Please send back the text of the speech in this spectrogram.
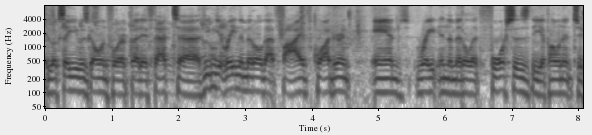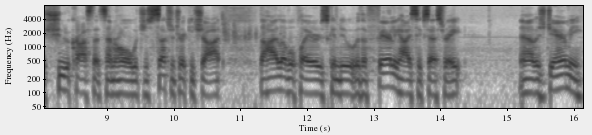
It looks like he was going for it, but if that uh, if you can get right in the middle of that five quadrant and right in the middle, it forces the opponent to shoot across that center hole, which is such a tricky shot. The high level players can do it with a fairly high success rate. Now it was Jeremy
